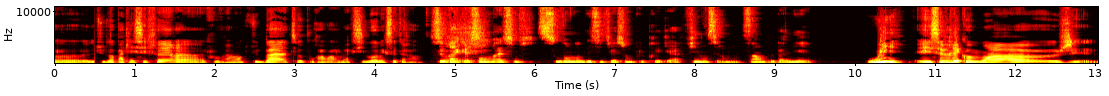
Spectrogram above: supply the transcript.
euh, tu dois pas te laisser faire. Euh, il faut vraiment que tu te battes pour avoir le maximum, etc. C'est vrai qu'elles sont, elles sont souvent dans des situations plus précaires financièrement. Ça, on peut pas le nier. Oui, et c'est vrai que moi, euh, j'ai,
